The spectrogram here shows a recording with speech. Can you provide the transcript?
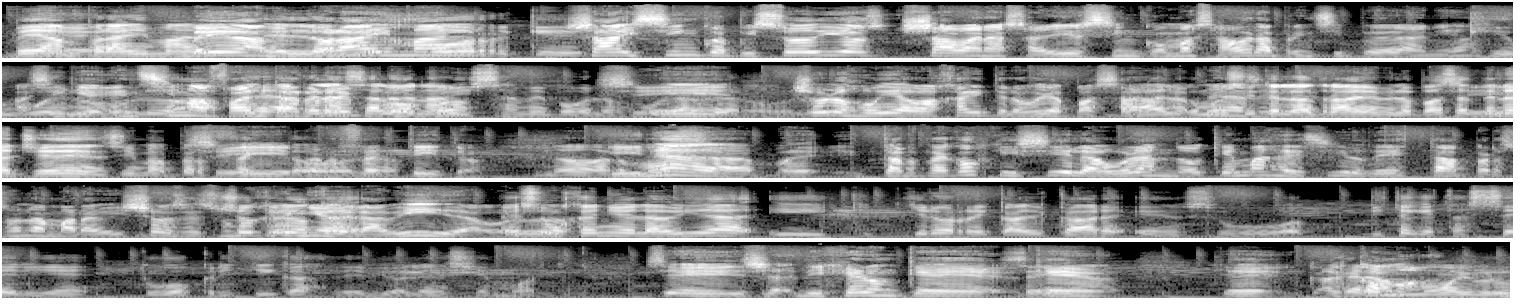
Vean Primal, Vean es lo Primal. mejor que- Ya hay cinco episodios, ya van a salir cinco más ahora a principio de año. Qué así bueno, que boludo. encima falta apenas re poco. avísame porque los Sí, voy a ver, boludo. Yo los voy a bajar y te los voy a pasar. Dale, como hiciste la otra vez, me lo pasaste Sí. en HD encima, perfecto. Sí, perfectito. No, y nada, eh, Tartakovsky sigue elaborando. ¿Qué más decir de esta persona maravillosa? Es un Yo genio de la vida, boludo. Es un genio de la vida y qu- quiero recalcar en su... Viste que esta serie tuvo críticas de violencia y muerte. Sí, ya dijeron que, Sí. que, que- Que era muy brutal.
